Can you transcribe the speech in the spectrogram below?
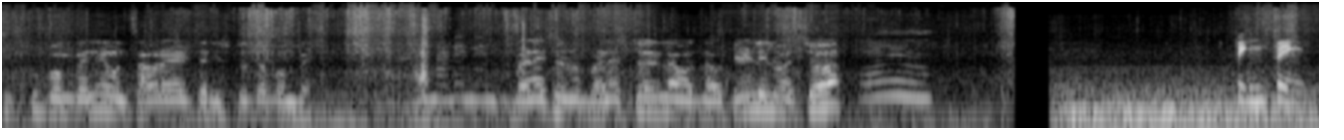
ಚಿಕ್ಕ ಬೊಂಬೆನೆ ಒಂದು ಸಾವಿರ ಹೇಳ್ತಾರೆ ಇಷ್ಟುದ್ದ ಬೊಂಬೆ. ಬೆಳೆಸೋರು ಇಲ್ಲ ಅವತ್ತು ನಾವು ಕೇಳಲಿಲ್ವ ಅಚ್ಚು? Pink pink.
